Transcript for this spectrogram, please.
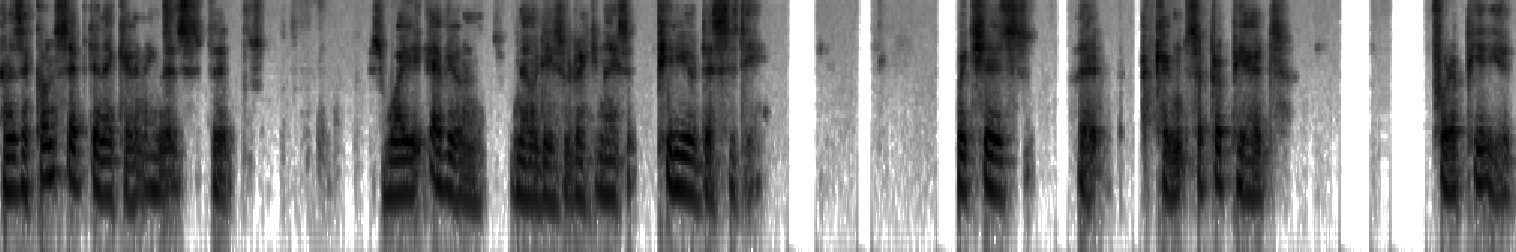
And there's a concept in accounting that's, that's why everyone nowadays would recognize it, periodicity, which is that accounts are prepared for a period.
